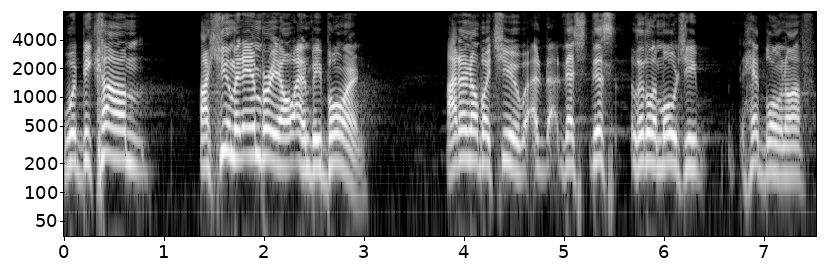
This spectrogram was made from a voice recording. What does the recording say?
would become a human embryo and be born. I don't know about you, uh, that's this little emoji, head blown off.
